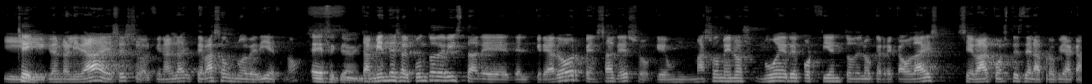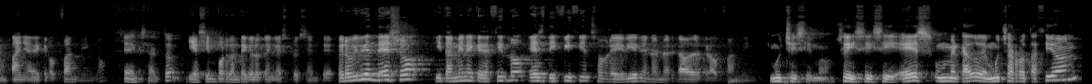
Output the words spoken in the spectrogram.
Y Sí. en realidad es eso. Al final te vas a un 9-10, ¿no? Efectivamente. También desde el punto de vista de- del creador, pensad eso, que un más o menos 9% de lo que recaudáis se va a costes de la propia campaña de crowdfunding, ¿no? Exacto. Y es importante que lo tengáis presente. Pero viven de eso y también hay que decirlo, es difícil sobrevivir en el mercado del crowdfunding. Muchísimo. Sí, sí, sí. Es un mercado de mucha rotación.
